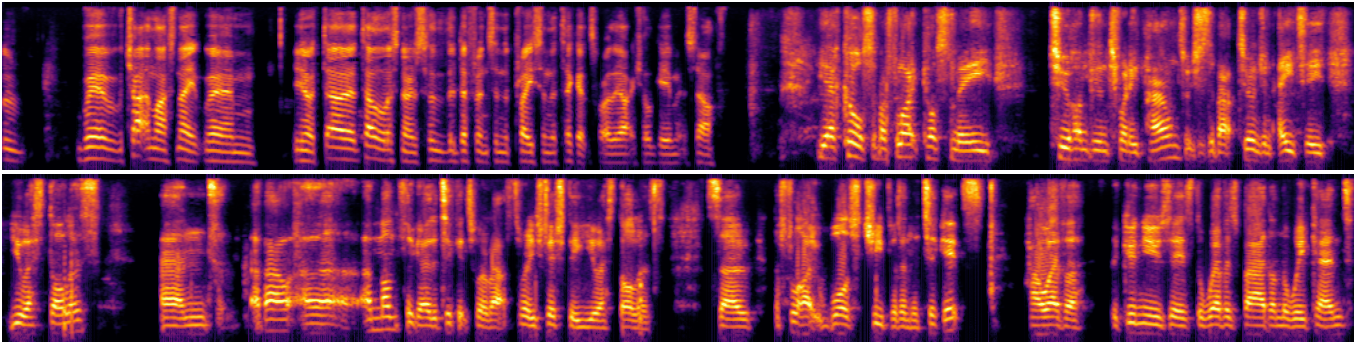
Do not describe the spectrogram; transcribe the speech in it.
we were chatting last night. Um, you know, tell the listeners the difference in the price and the tickets for the actual game itself. Yeah, cool. So my flight cost me two hundred and twenty pounds, which is about two hundred and eighty US dollars. And about uh, a month ago, the tickets were about three fifty US dollars. So the flight was cheaper than the tickets. However, the good news is the weather's bad on the weekend,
